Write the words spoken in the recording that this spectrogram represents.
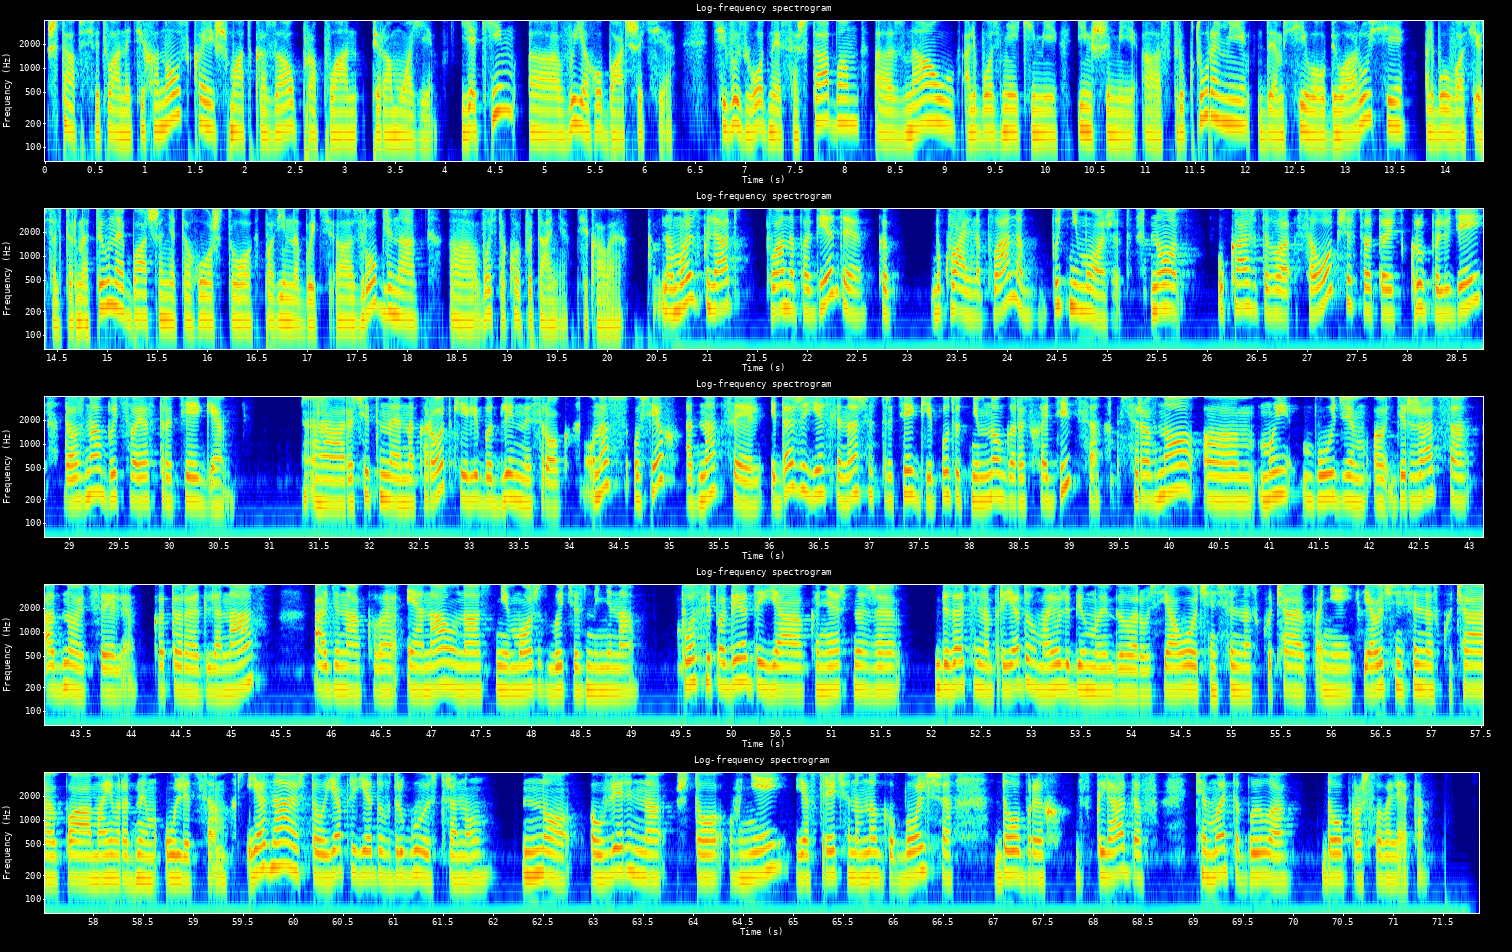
Штаб Светланы ціхановскай шмат казаў пра план перамогі. Якім э, вы яго бачыце? Ці вы згодныя са штабам э, знаў альбо з нейкімі іншымі э, структурамі дэмсіла ў беларусі? Альбо у вас ёсць альтэрнатыўнае бачанне таго што павінна быць э, зроблена? Э, вось такое пытанне цікавае. На мой взгляд плана победы как буквально плана быть не может. Но у каждого сообщества, то есть группы людей, должна быть своя стратегия а, рассчитанная на короткий либо длинный срок. У нас у всех одна цель. И даже если наши стратегии будут немного расходиться, все равно э, мы будем э, держаться одной цели, которая для нас одинаковая, и она у нас не может быть изменена. После победы я, конечно же, обязательно приеду в мою любимую Беларусь. Я очень сильно скучаю по ней. Я очень сильно скучаю по моим родным улицам. Я знаю, что я приеду в другую страну, но уверена, что в ней я встречу намного больше добрых взглядов, чем это было до прошлого лета.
